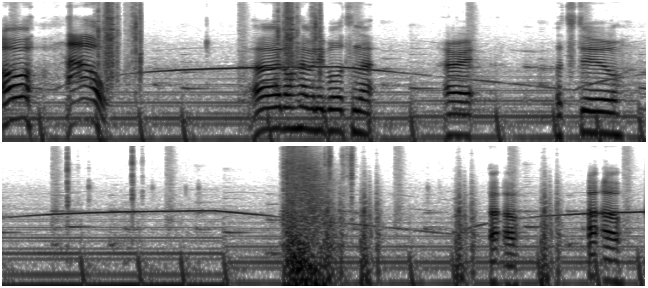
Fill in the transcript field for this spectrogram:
Oh, how? Uh, I don't have any bullets in that. Alright. Let's do... Uh-oh. Uh-oh.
